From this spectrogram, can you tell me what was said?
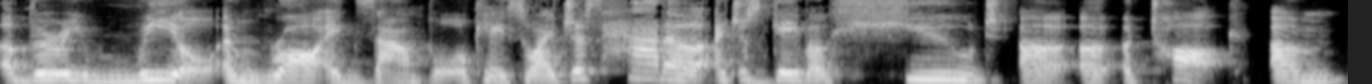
a very real and raw example okay? So i just had a i just gave a huge uh, a, a talk um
